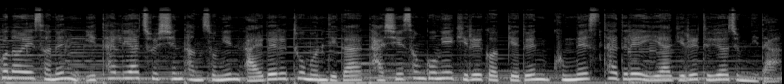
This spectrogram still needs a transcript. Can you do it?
코너에서는 이탈리아 출신 방송인 알베르토 몬디가 다시 성공의 길을 걷게 된 국내 스타들의 이야기를 들려줍니다.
